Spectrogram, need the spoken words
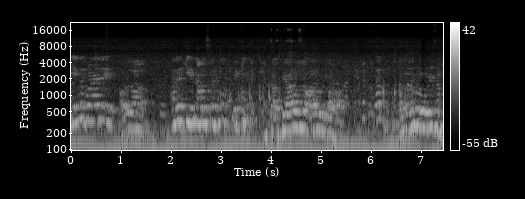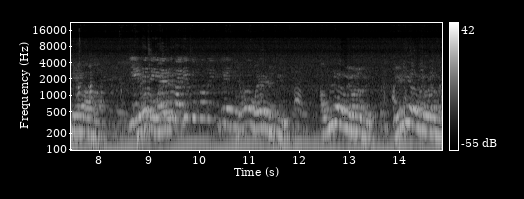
எங்க போனாரு? அவ்வளவுதான் அவருக்கு என்ன அவசரமா சத்தியார வந்து அளவு இருக்காங்க நம்ம ஊர்ல ஓய்வு செய்யலாமா? எவ்வளவு உயரம்? இருக்கு? உள்ள அளவு எவ்வளவு? வெளி அளவு எவ்வளவு.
